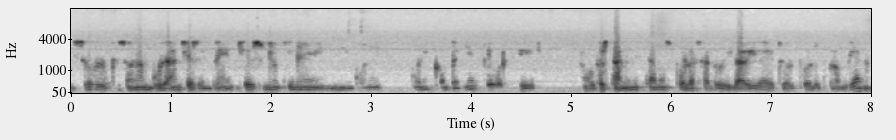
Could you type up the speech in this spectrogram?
eso lo que son ambulancias, emergencias, eso no tiene ningún, ningún inconveniente porque nosotros también estamos por la salud y la vida de todo el pueblo colombiano.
